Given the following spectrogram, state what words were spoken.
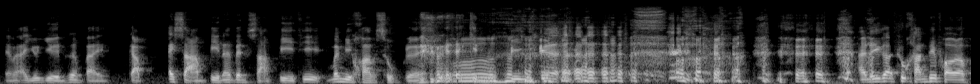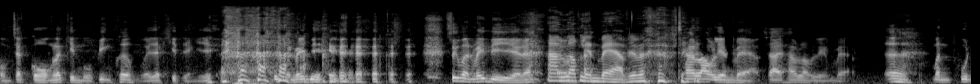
ใช่ไหมอายุยืนเพิ่มไปกับไอ้สามปีนั้นเป็นสามปีที่ไม่มีความสุขเลยไม่ได้กินหมูปิ้งอันนี้ก็ทุกครั้งที่พอเราผมจะโกงแล้วกินหมูปิ้งเพิ่มผมก็จะคิดอย่างนี้ ซึ่งมันไม่ดี ซึ่งมันไม่ดีนะห้ามลอกเลียนแบบใช่ไหมถ้าเราเรียนแบบใช่ถ้าเราเรียนแบบ เออ มันพูด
